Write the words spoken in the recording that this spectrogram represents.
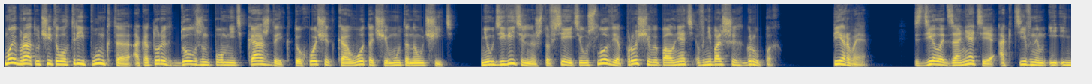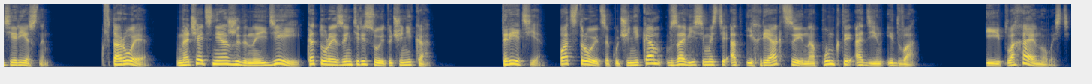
Мой брат учитывал три пункта, о которых должен помнить каждый, кто хочет кого-то чему-то научить. Неудивительно, что все эти условия проще выполнять в небольших группах. Первое. Сделать занятие активным и интересным. Второе. Начать с неожиданной идеи, которая заинтересует ученика. Третье. Подстроиться к ученикам в зависимости от их реакции на пункты 1 и 2. И плохая новость.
